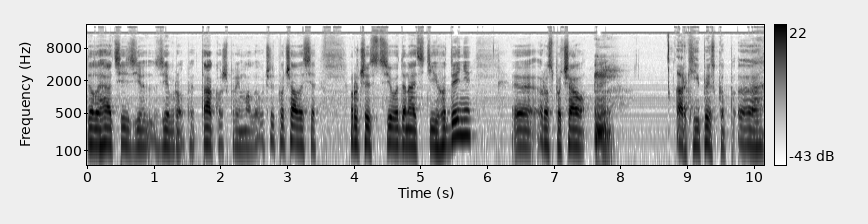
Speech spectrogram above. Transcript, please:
делегації з, з Європи також приймали участь. Почалися урочисті в 11 годині. Е, Розпочав архієпископ е,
